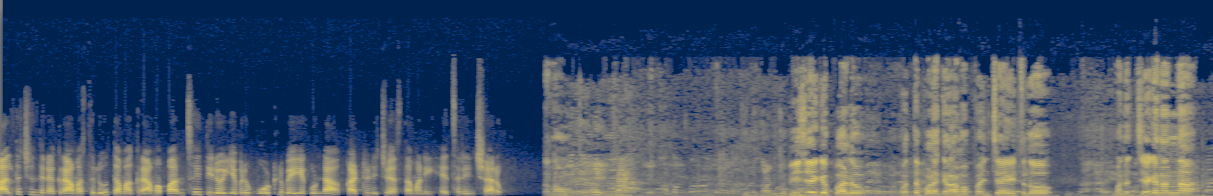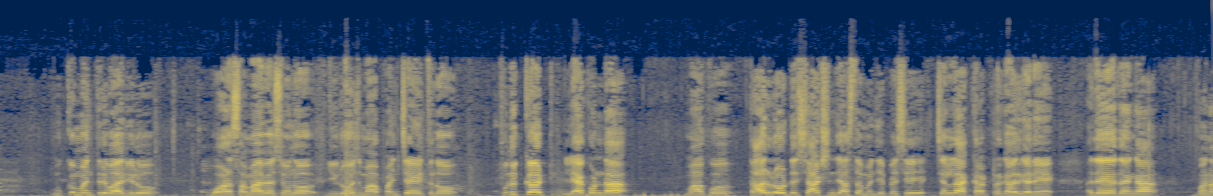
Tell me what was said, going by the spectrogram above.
కలత చెందిన గ్రామస్తులు తమ గ్రామ పంచాయతీలో ఎవరు ఓట్లు వేయకుండా కట్టడి చేస్తామని హెచ్చరించారు. బీజేకెప్పాడు కొత్తపడ గ్రామ పంచాయతీలో మన జగనన్న ముఖ్యమంత్రి వారిలు వాళ్ళ సమావేశంలో ఈరోజు మా పంచాయతీలో ఫుల్ కట్ లేకుండా మాకు తారు రోడ్డు శాంక్షన్ చేస్తామని చెప్పేసి జిల్లా కలెక్టర్ గారు కానీ అదేవిధంగా మన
